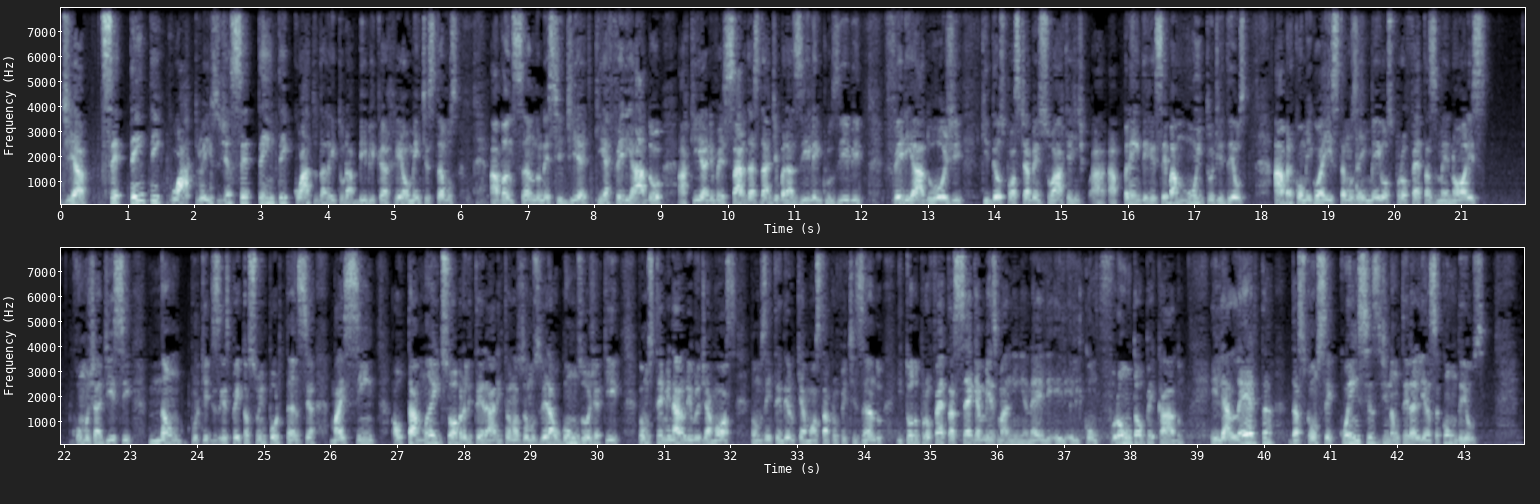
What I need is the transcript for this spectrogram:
Dia 74, é isso? Dia 74 da leitura bíblica. Realmente estamos avançando nesse dia que é feriado. Aqui, aniversário da cidade de Brasília, inclusive. Feriado hoje. Que Deus possa te abençoar, que a gente aprenda e receba muito de Deus. Abra comigo aí, estamos em meio aos profetas menores como já disse, não porque diz respeito à sua importância, mas sim ao tamanho de sua obra literária. Então nós vamos ver alguns hoje aqui. Vamos terminar o livro de Amós, vamos entender o que Amós está profetizando. E todo profeta segue a mesma linha, né? Ele, ele, ele confronta o pecado, ele alerta das consequências de não ter aliança com Deus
